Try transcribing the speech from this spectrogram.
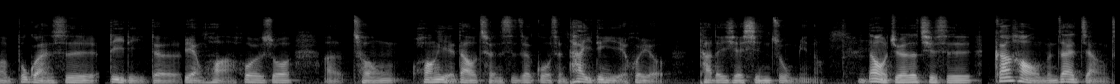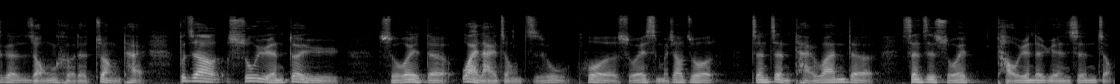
呃，不管是地理的变化，或者说呃，从荒野到城市这个过程，它一定也会有它的一些新住民哦。那我觉得其实刚好我们在讲这个融合的状态，不知道苏源对于所谓的外来种植物，或所谓什么叫做真正台湾的，甚至所谓。桃园的原生种，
